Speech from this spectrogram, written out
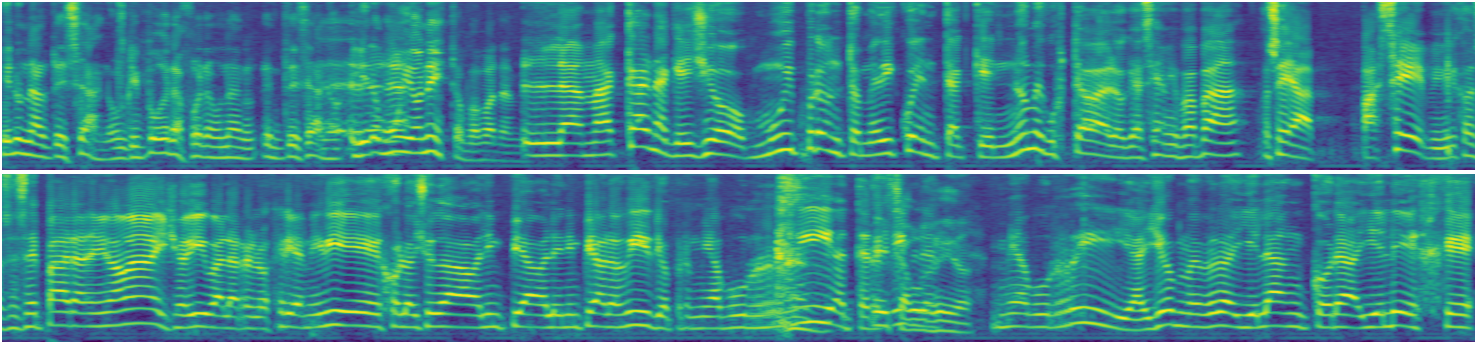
Era un artesano, un tipógrafo era un artesano. Y era muy honesto, papá también. La macana que yo muy pronto me di cuenta que no me gustaba lo que hacía mi papá, o sea, pasé, mi viejo se separa de mi mamá y yo iba a la relojería de mi viejo, lo ayudaba, limpiaba, le limpiaba los vidrios, pero me aburría terrible. aburrido. Me aburría, y yo me veía y el áncora, y el eje,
